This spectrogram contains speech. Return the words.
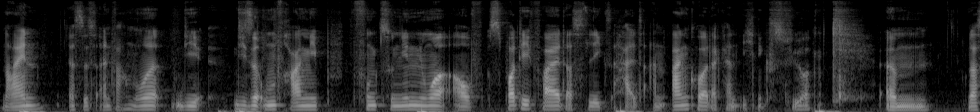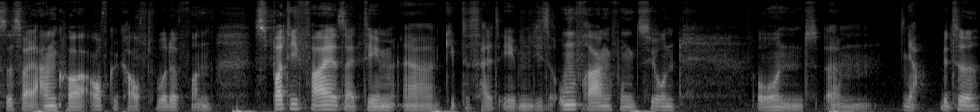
Nein, es ist einfach nur die diese Umfragen, die funktionieren nur auf Spotify. Das liegt halt an Anchor, da kann ich nichts für. Ähm, das ist, weil Anchor aufgekauft wurde von Spotify. Seitdem äh, gibt es halt eben diese Umfragenfunktion. Und ähm, ja, bitte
